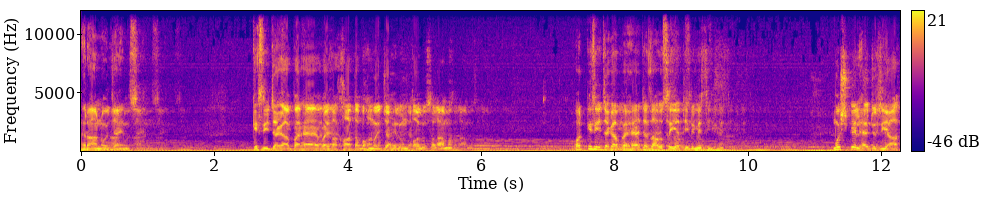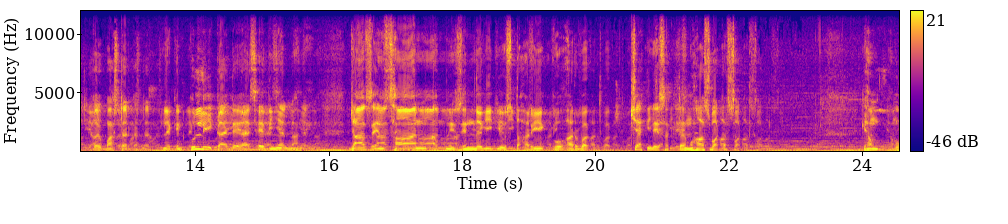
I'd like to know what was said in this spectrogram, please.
حیران ہو جائے انسان۔ کسی جگہ پر ہے، وَإِذَا خَاطَبَهُمُ الْجَاهِلُونَ قَالُوا سَلَامًا۔ اور کسی جگہ پہ ہے جزا سیتی بمثی مشکل ہے جزیات کو ماسٹر کرنا لیکن کلی قاعدے ایسے دیے اللہ نے، جہاں سے انسان اپنی زندگی کی اس تحریک کو ہر وقت چیک لے سکتا ہے، محاسبہ کر سکتا ہے کہ ہم وہ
